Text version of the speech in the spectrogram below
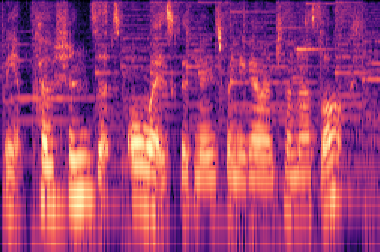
We have potions, that's always good news when you go into a Nuzlocke.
